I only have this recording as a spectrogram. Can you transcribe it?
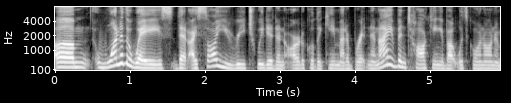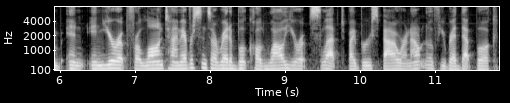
Um, one of the ways that I saw you retweeted an article that came out of Britain, and I have been talking about what's going on in, in, in Europe for a long time, ever since I read a book called While Europe Slept by Bruce Bawer. And I don't know if you read that book.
